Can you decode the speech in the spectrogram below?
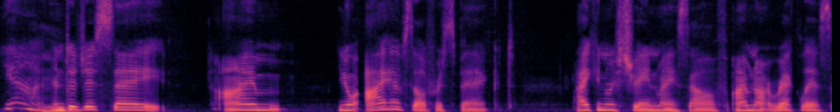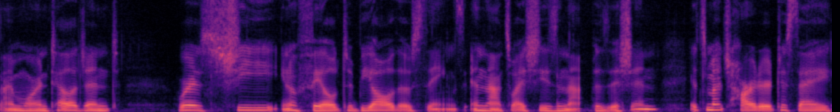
yeah, mm. and to just say, I'm, you know, I have self respect. I can restrain myself. I'm not reckless. I'm more intelligent. Whereas she, you know, failed to be all those things. And that's why she's in that position. It's much harder to say,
